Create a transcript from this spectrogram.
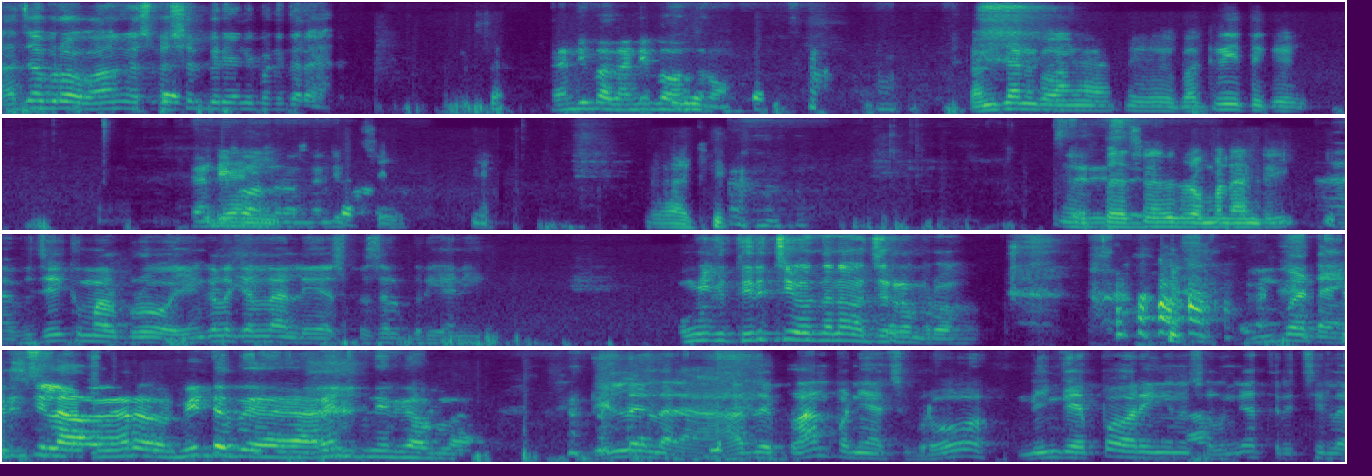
ராஜா ப்ரோ வாங்க ஸ்பெஷல் பிரியாணி பண்ணி தரேன். கண்டிப்பா கண்டிப்பா வந்துரும். ரம்ஜானுக்கு வாங்க பக்ரீத்துக்கு. கண்டிப்பா. வந்துரும் கண்டிப்பா. பேசுனதுக்கு ரொம்ப நன்றி. விஜயகுமார் ப்ரோ எங்களுக்கு எல்லாம் இல்லையா ஸ்பெஷல் பிரியாணி? உங்களுக்கு திருச்சி வந்தனா வச்சிடறேன் ப்ரோ ரொம்ப அவன் வேற ஒரு மீட்டப் அரேஞ்ச் பண்ணிருக்காப்ல இல்ல இல்ல. அது பிளான் பண்ணியாச்சு ப்ரோ நீங்க எப்ப வரீங்கன்னு சொல்லுங்க. திருச்சியில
